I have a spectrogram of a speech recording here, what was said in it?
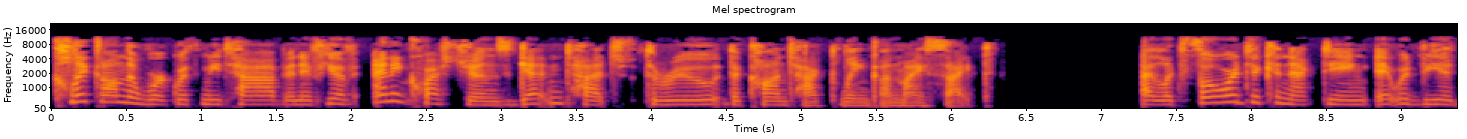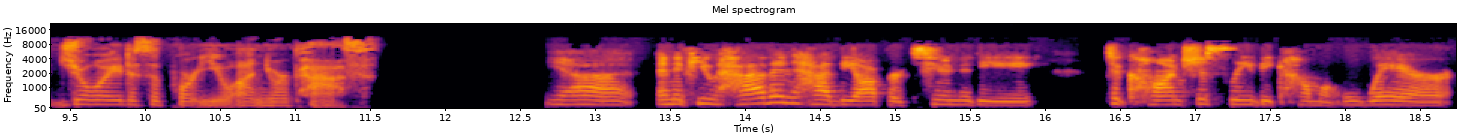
click on the work with me tab. And if you have any questions, get in touch through the contact link on my site. I look forward to connecting. It would be a joy to support you on your path. Yeah. And if you haven't had the opportunity to consciously become aware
